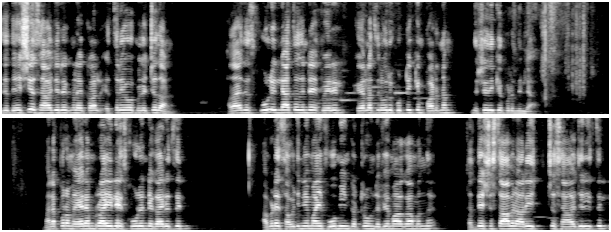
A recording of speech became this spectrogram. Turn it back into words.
ഇത് ദേശീയ സാഹചര്യങ്ങളെക്കാൾ എത്രയോ മികച്ചതാണ്. അതായത് സ്കൂൾ ഇല്ലാത്തതിന്റെ പേരിൽ കേരളത്തിൽ ഒരു കുട്ടിക്കും പഠനം നിഷേധിക്കപ്പെടുന്നില്ല. മലപ്പുറം ഏലമ്പ്രായിലെ സ്കൂളിന്റെ കാര്യത്തിൽ അവിടെ സൗജന്യമായി ഭൂമിയും കെട്ടവും ലഭ്യമാകാമെന്ന് തദ്ദേശ സ്ഥാപനം അറിയിച്ച സാഹചര്യത്തിൽ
